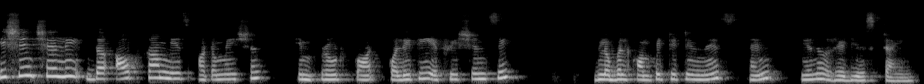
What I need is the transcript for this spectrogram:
Essentially, the outcome is automation, improved quality efficiency, global competitiveness, and you know, reduce time.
